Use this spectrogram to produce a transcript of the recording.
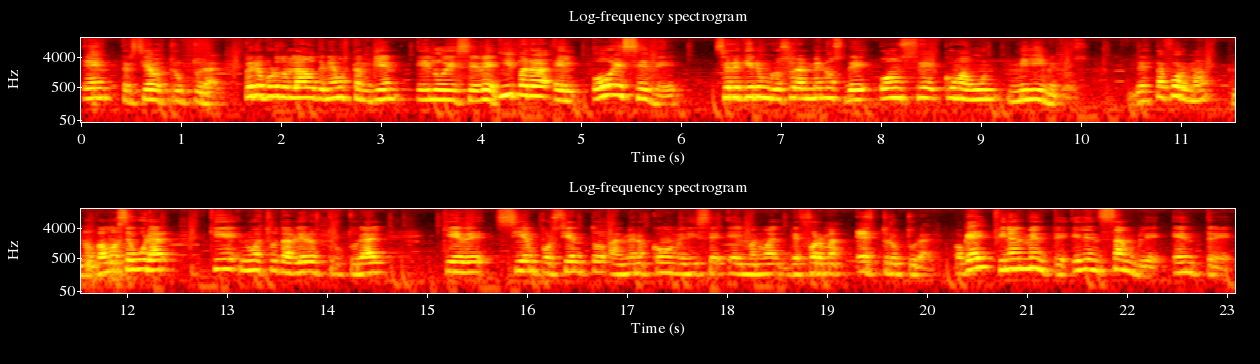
en terciado estructural. Pero por otro lado tenemos también el OSB. Y para el OSB se requiere un grosor al menos de 11,1 milímetros. De esta forma nos vamos a asegurar que nuestro tablero estructural quede 100% al menos como me dice el manual de forma estructural. ¿Ok? Finalmente el ensamble entre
